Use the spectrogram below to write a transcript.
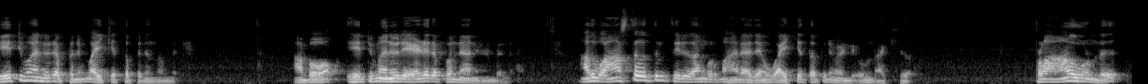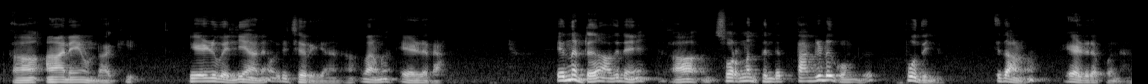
ഏറ്റുമാനൂരപ്പനും വൈക്കത്തപ്പനും തമ്മിൽ. അപ്പോൾ ഏറ്റുമാനൂർ ഏഴരപ്പൊന്നാനയുണ്ടല്ലോ അത് വാസ്തവത്തിൽ തിരുവിതാംകൂർ മഹാരാജാവ് വൈക്കത്തപ്പന് വേണ്ടി ഉണ്ടാക്കിയതാണ്. പ്ലാവ് കൊണ്ട് ആനയെ ഉണ്ടാക്കി. ഏഴ് വലിയ ആന ഒരു ചെറിയ ആന. അതാണ് ഏഴര. എന്നിട്ട് അതിനെ ആ സ്വർണത്തിന്റെ തകിട് കൊണ്ട് പൊതിഞ്ഞു. ഇതാണ് ഏഴര പൊന്നാന.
